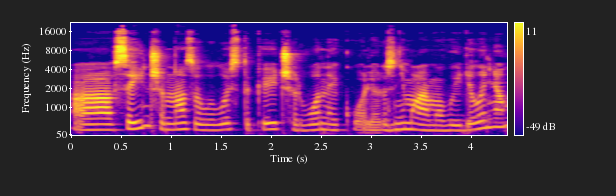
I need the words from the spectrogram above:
А все інше в нас залилось такий червоний колір. Знімаємо виділення.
